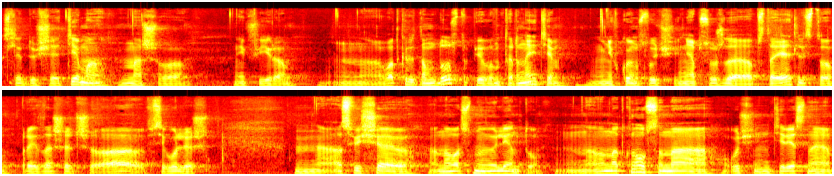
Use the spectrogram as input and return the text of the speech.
Следующая тема нашего эфира. В открытом доступе, в интернете, ни в коем случае не обсуждаю обстоятельства произошедшего, а всего лишь освещаю новостную ленту. Наткнулся на очень интересное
